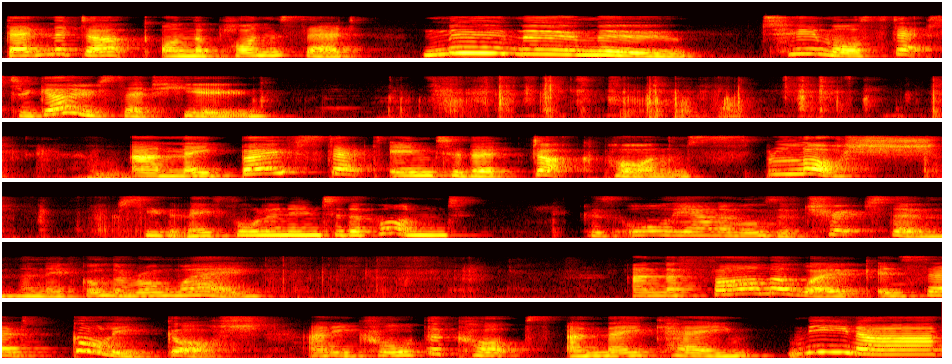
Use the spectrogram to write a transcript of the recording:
Then the duck on the pond said, Moo, moo, moo. Two more steps to go, said Hugh. And they both stepped into the duck pond. Splosh! See that they've fallen into the pond because all the animals have tricked them and they've gone the wrong way. And the farmer woke and said, Golly gosh! And he called the cops and they came, Nina!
